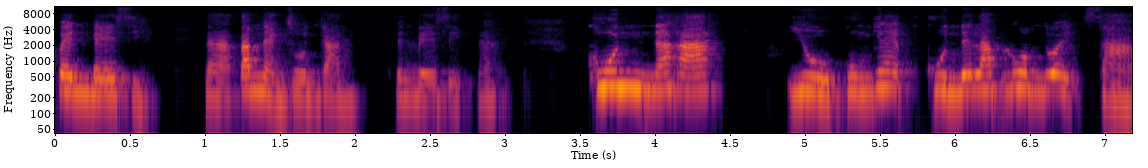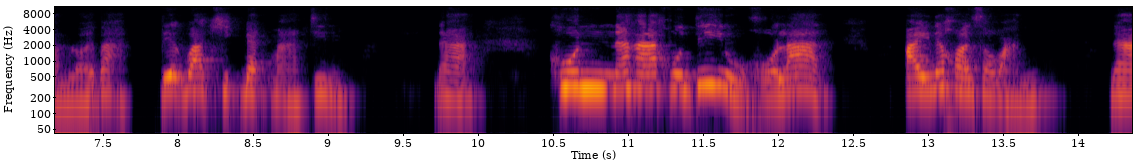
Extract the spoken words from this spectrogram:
เป็นเบสิกนะตำแหน่งชนกันเป็นเบสิกนะ คุณนะคะ อยู่กรุงเทพคุณได้รับร่วมด้วยสามร้อยบาท เรียกว่าคิกแบ็กมาจินนะคะคุณนะคะ คุณที่อยู่โคราชไปนครสวรรค์นะ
